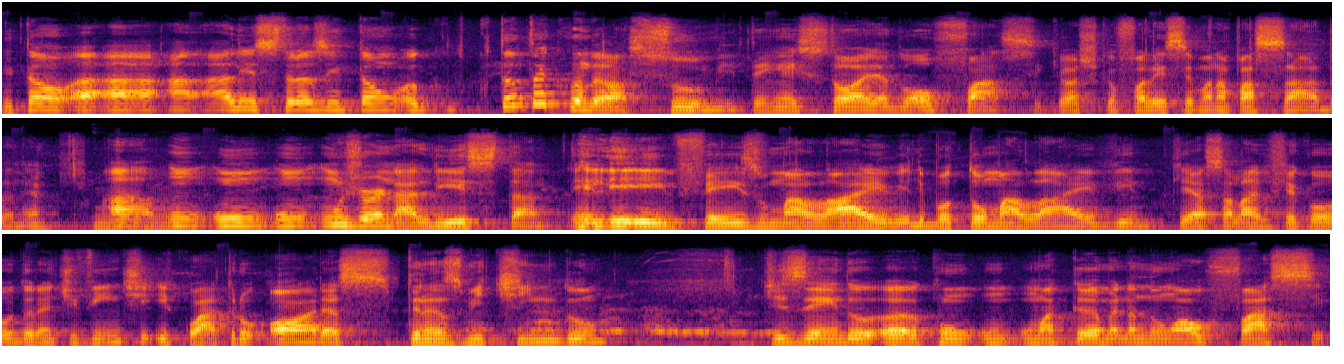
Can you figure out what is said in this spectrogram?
Então, a, a, a- a Liz Truss, então, tanto é que quando ela assume, tem a história do alface, que eu acho que eu falei semana passada, né? Ah, um, um- um- um jornalista, ele fez uma live, ele botou uma live, que essa live ficou durante 24 horas, transmitindo dizendo ah, com um- uma câmera num alface,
